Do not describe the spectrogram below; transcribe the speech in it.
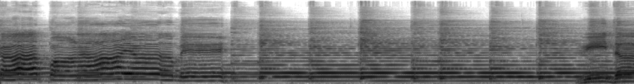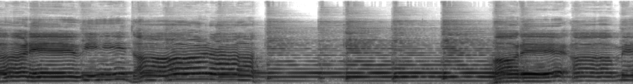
કપણાય મે વિધણે વિધાણા હરે અમે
